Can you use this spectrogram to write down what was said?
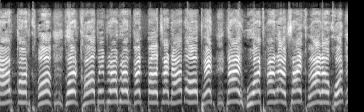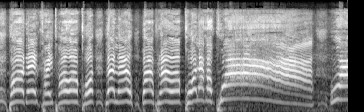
นามกอดคอกอดคอไปพร้อมๆกันเปิดสนามโอเพนนายหัวทางด้านซ้ายคลาดอาโคตพอแดงไข่ทองอาโคตและแล้วมาพร้าวเอาโคตแล้วก็คว้าว้า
